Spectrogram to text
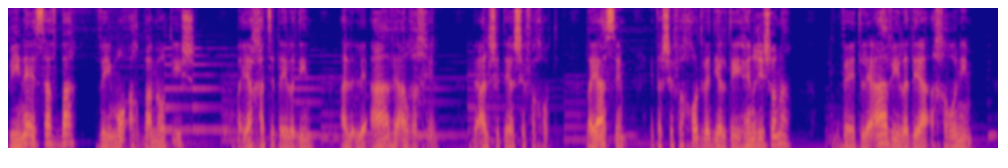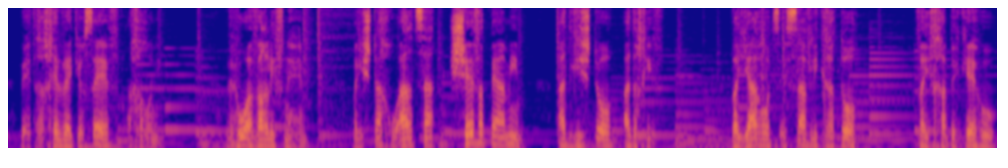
והנה עשיו בא, ועמו ארבע מאות איש. ויחץ את הילדים על לאה ועל רחל, ועל שתי השפחות. וישם את השפחות ואת ילדיהן ראשונה, ואת לאה וילדיה אחרונים, ואת רחל ואת יוסף אחרונים. והוא עבר לפניהם, וישתחו ארצה שבע פעמים, עד גשתו עד אחיו. וירוץ עשיו לקראתו, ויחבקהו,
